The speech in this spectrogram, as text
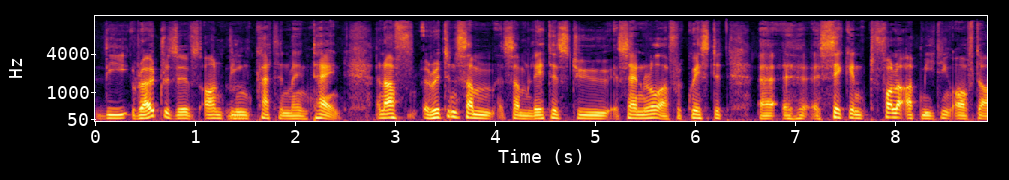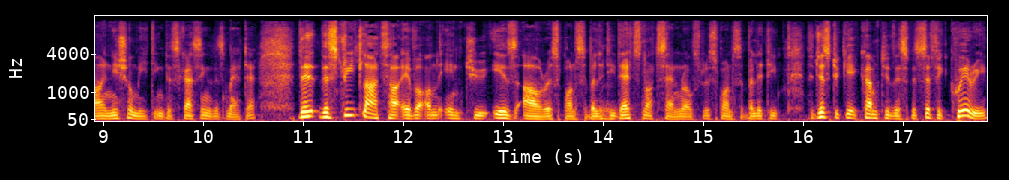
the road reserves aren't being cut and maintained. And I've written some some letters to Sanral. I've requested uh, a, a second follow up meeting after our initial meeting discussing this matter. The the streetlights, however, on the N2 is our responsibility. That's not Sanral's responsibility. So just to get, come to the specific query,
